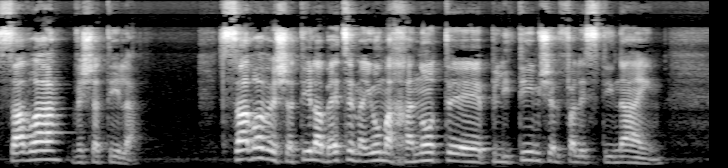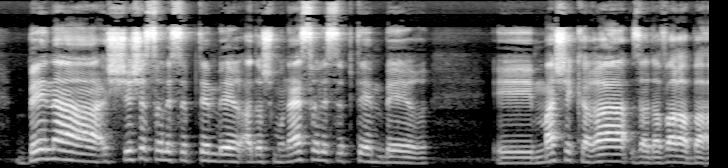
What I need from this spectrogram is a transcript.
סברה ושתילה. סברה ושתילה בעצם היו מחנות פליטים של פלסטינאים. בין ה-16 לספטמבר עד ה-18 לספטמבר, מה שקרה זה הדבר הבא.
